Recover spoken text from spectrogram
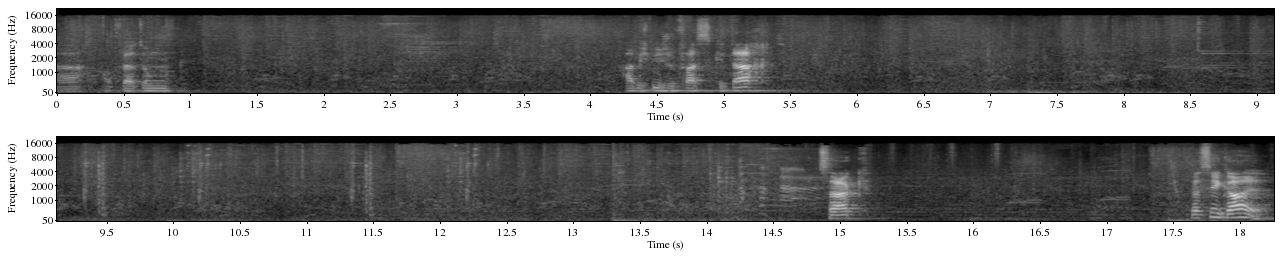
Ah, Aufwertung. Habe ich mir schon fast gedacht. Zack. Das ist egal.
